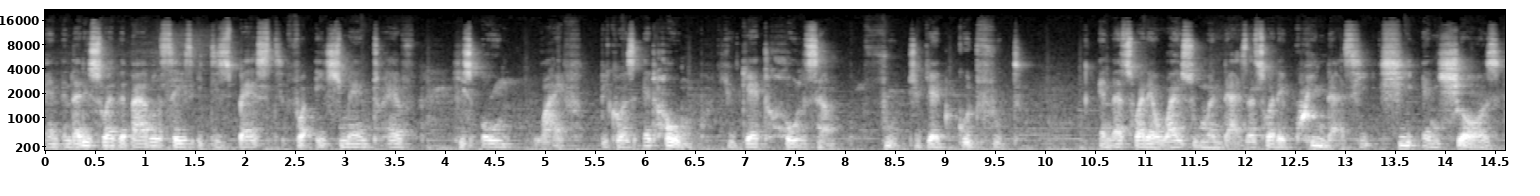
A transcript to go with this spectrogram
And, and that is why the Bible says it is best for each man to have his own wife because at home you get wholesome food, you get good food. And that's what a wise woman does. That's what a queen does. He, she ensures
